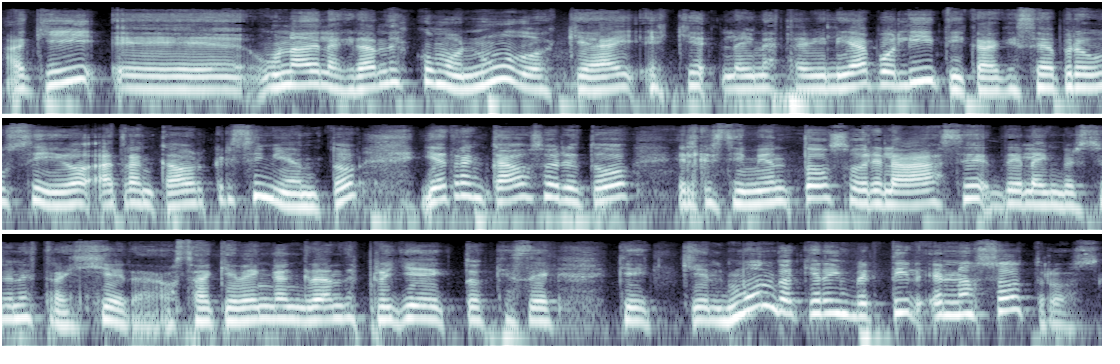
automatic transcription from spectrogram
aquí eh, una de las grandes como nudos que hay es que la inestabilidad política que se ha producido ha trancado el crecimiento y ha trancado sobre todo el crecimiento sobre la base de la inversión extranjera. O sea, que vengan grandes proyectos, que, se, que, que el mundo quiera invertir en nosotros.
